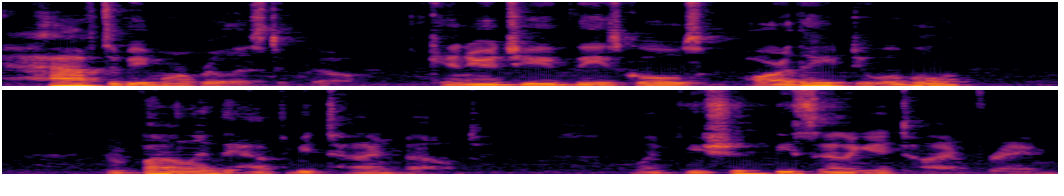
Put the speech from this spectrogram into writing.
have to be more realistic, though. Can you achieve these goals? Are they doable? And finally, they have to be time bound. Like you should be setting a time frame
